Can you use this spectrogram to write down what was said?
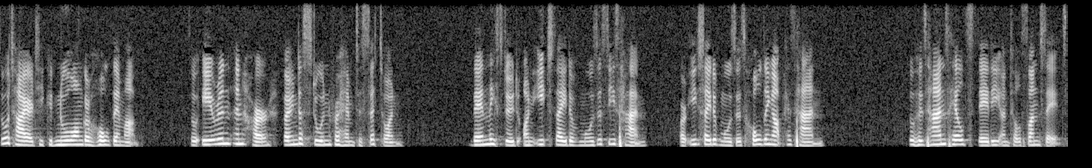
so tired he could no longer hold them up. So Aaron and Hur found a stone for him to sit on. Then they stood on each side of Moses' hand, or each side of Moses, holding up his hands. So his hands held steady until sunset.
